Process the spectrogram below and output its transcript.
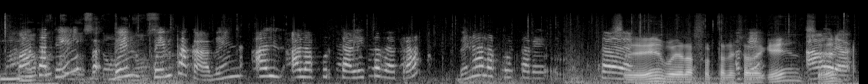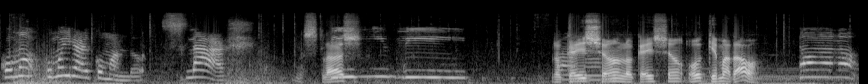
mátate. Ven, ven para acá. Ven al, a la fortaleza de atrás. Ven a la fortaleza de Sí, voy a la fortaleza de aquí. Sí. Ahora, ¿cómo, ¿cómo irá el comando? Slash. Slash, PV. location, location. Uy, ¿quién me ha dado? No, no, no.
